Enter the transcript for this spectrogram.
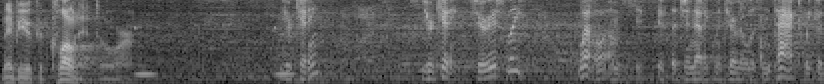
Maybe you could clone it, or... You're kidding? You're kidding. Seriously? Well, um, if, if the genetic material is intact, we could.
